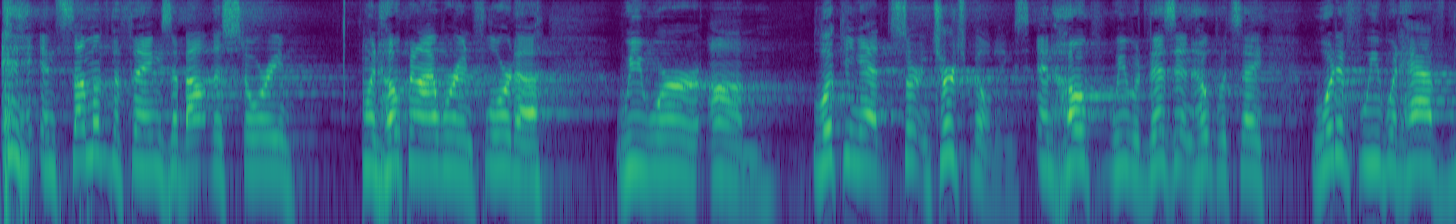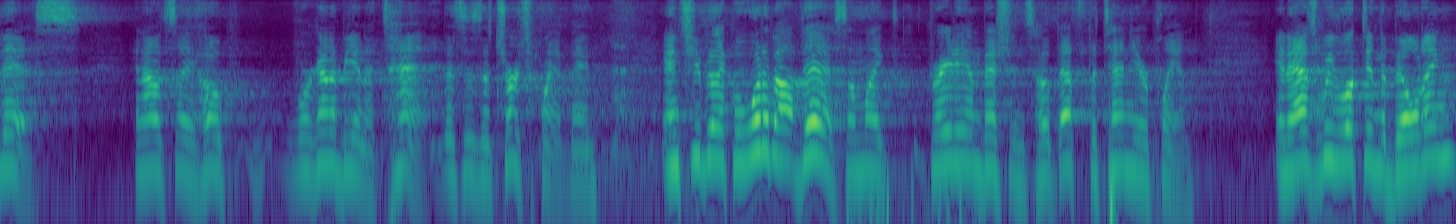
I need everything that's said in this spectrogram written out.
and some of the things about this story, when Hope and I were in Florida, we were um, looking at certain church buildings, and Hope, we would visit, and Hope would say, What if we would have this? And I would say, Hope, we're going to be in a tent. This is a church plant, babe. And she'd be like, Well, what about this? I'm like, Great ambitions, Hope. That's the 10 year plan. And as we looked in the building,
